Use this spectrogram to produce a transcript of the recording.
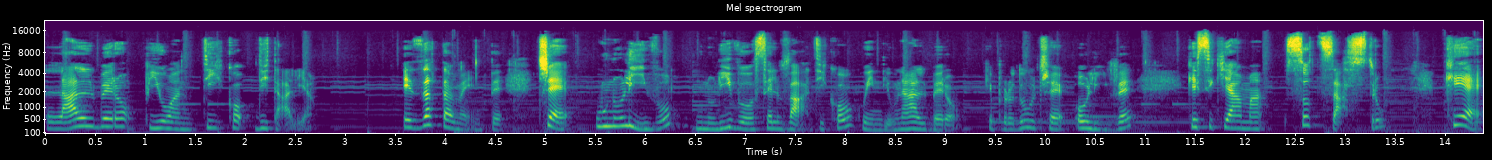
l'albero più antico d'Italia. Esattamente, c'è un olivo, un olivo selvatico, quindi un albero che produce olive, che si chiama Sozzastru, che è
